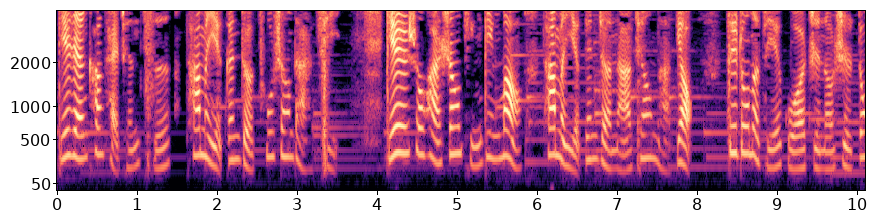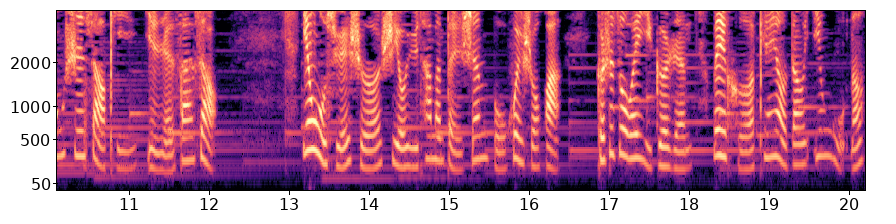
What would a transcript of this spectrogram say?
别人慷慨陈词，他们也跟着粗声大气。别人说话声情并茂，他们也跟着拿腔拿调，最终的结果只能是东施效颦，引人发笑。鹦鹉学舌是由于他们本身不会说话，可是作为一个人，为何偏要当鹦鹉呢？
